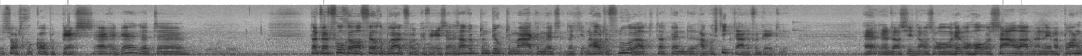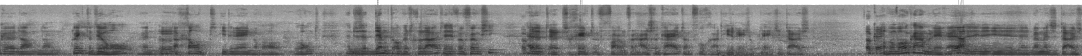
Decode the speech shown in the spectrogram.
een soort goedkope pers eigenlijk. Hè. Dat, eh, dat werd vroeger al veel gebruikt voor cafés. En dat had ook natuurlijk te maken met dat je een houten vloer had, dat men de akoestiek daardoor verbeterde. Dat als je dan zo'n hele holle zaal had met alleen maar planken, dan, dan klinkt het heel hol. En dan galmt iedereen nogal rond. En dus het dempt ook het geluid, het heeft een functie. En het, het geeft een vorm van huiselijkheid. Want vroeger had iedereen zo'n kleedje thuis op een woonkamer liggen. Hè? Ja. Dus in, in- bij mensen thuis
